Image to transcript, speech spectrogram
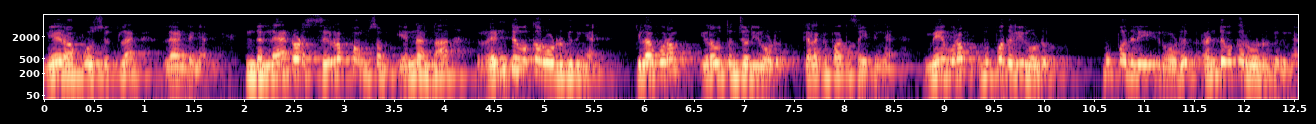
நேர் ஆப்போசிட்டில் லேண்டுங்க இந்த லேண்டோட சிறப்பம்சம் என்னென்னா ரெண்டு பக்கம் ரோடு இருக்குதுங்க. கிளபுரம் இருபத்தஞ்சு அடி ரோடு கிழக்கு பார்த்து சைட்டுங்க மேபுரம் முப்பது அடி ரோடு முப்பது அடி ரோடு ரெண்டு பக்கம் ரோடு இருக்குதுங்க.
